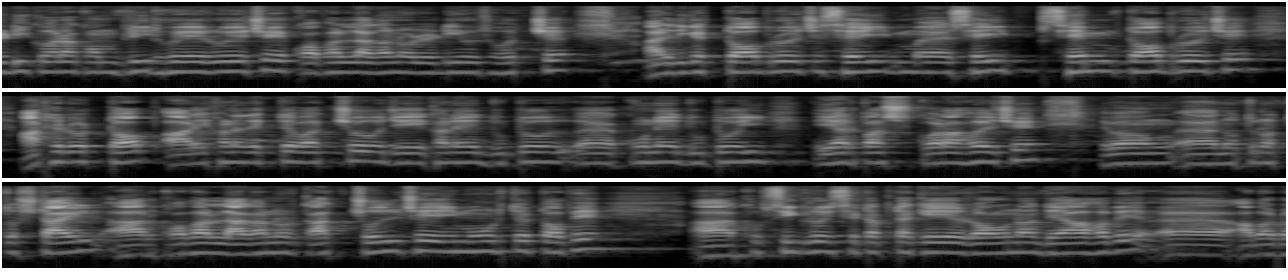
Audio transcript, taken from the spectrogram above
রেডি করা কমপ্লিট হয়ে রয়েছে কভার লাগানো রেডি হচ্ছে আর এদিকে টপ রয়েছে, সেই সেই সেম টপ রয়েছে আঠেরোর টপ আর এখানে দেখতে পাচ্ছ যে এখানে দুটো কোণে দুটোই এয়ার পাস করা হয়েছে এবং নতুনত্ব স্টাইল আর কভার লাগানোর কাজ চলছে এই মুহূর্তে টপে খুব শীঘ্রই সেট আপটাকে রওনা দেওয়া হবে। আবার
